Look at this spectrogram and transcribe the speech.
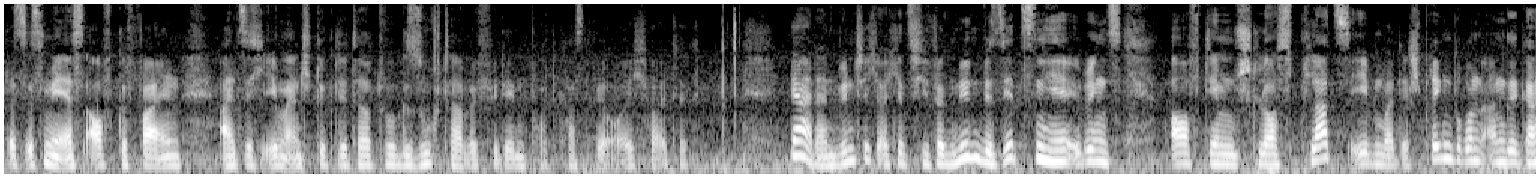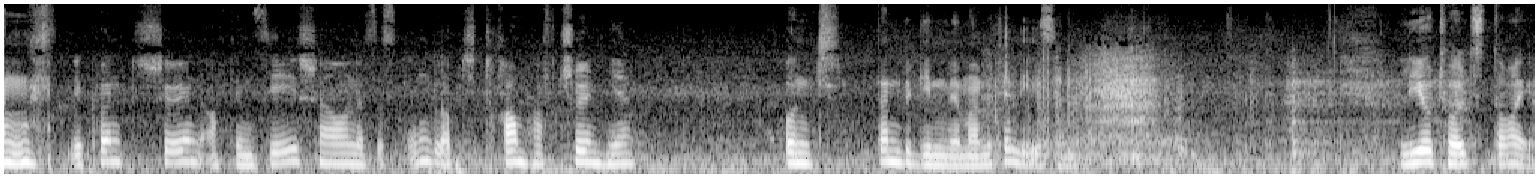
Das ist mir erst aufgefallen, als ich eben ein Stück Literatur gesucht habe für den Podcast für euch heute. Ja, dann wünsche ich euch jetzt viel Vergnügen. Wir sitzen hier übrigens auf dem Schlossplatz, eben war der Springbrunnen angegangen. Ihr könnt schön auf den See schauen. Das ist unglaublich traumhaft schön hier. Und dann beginnen wir mal mit der Lesung. Leo Tolstoi,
